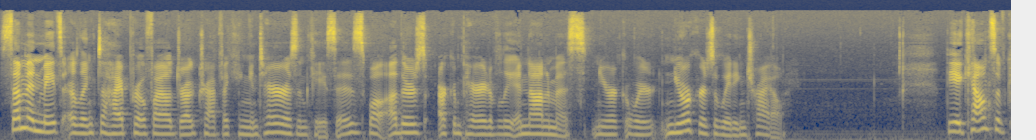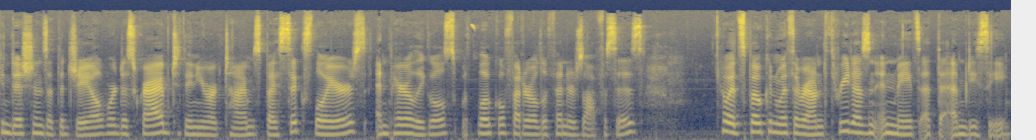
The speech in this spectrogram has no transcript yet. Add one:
Some inmates are linked to high profile drug trafficking and terrorism cases, while others are comparatively anonymous, New, York New Yorkers awaiting trial. The accounts of conditions at the jail were described to the New York Times by six lawyers and paralegals with local federal defenders' offices who had spoken with around three dozen inmates at the MDC,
